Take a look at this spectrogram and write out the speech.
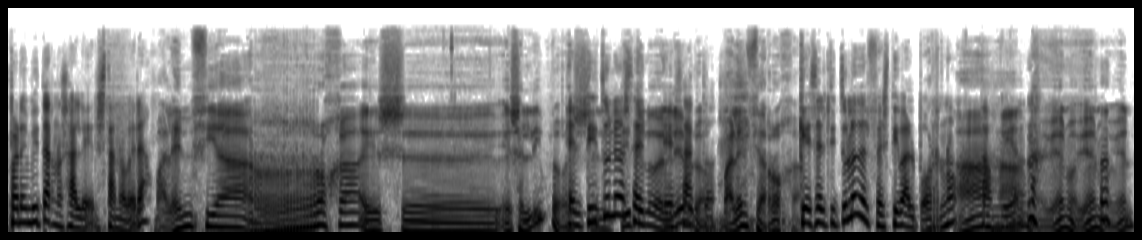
para invitarnos a leer esta novela. Valencia Roja es, eh, es el libro. El es título es el- título del libro. exacto. Valencia Roja. Que es el título del festival porno Ajá, también. Muy bien, muy bien, muy bien.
